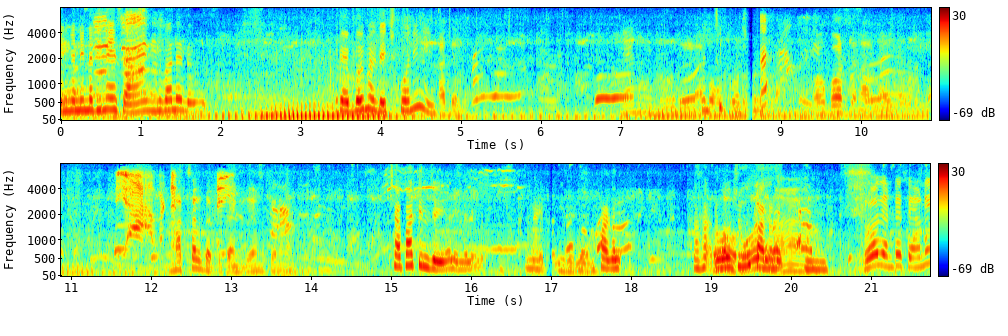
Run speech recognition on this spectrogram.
ఇంక నిన్న తినేసా ఇంక ఇవ్వలే లేవు. రేపు పోయి మళ్ళీ తెచ్చుకొని మచ్చలు తగ్గుతాయి చపాతీలు చేయాలి ఇంక నేను. పగలు రోజు? పగలు. రోజు అంటే సేవని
